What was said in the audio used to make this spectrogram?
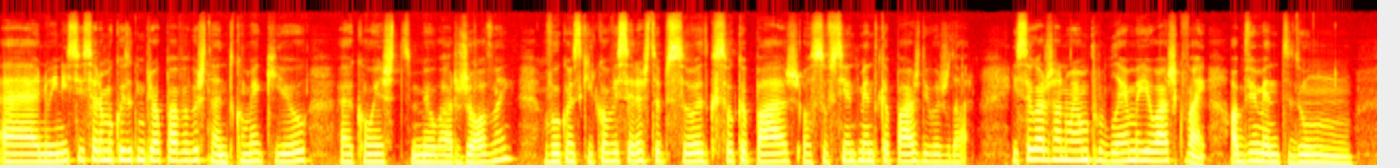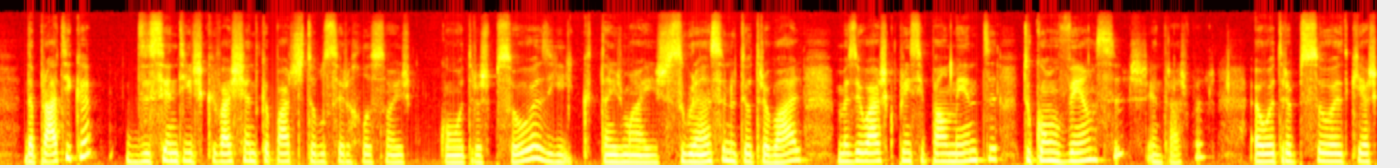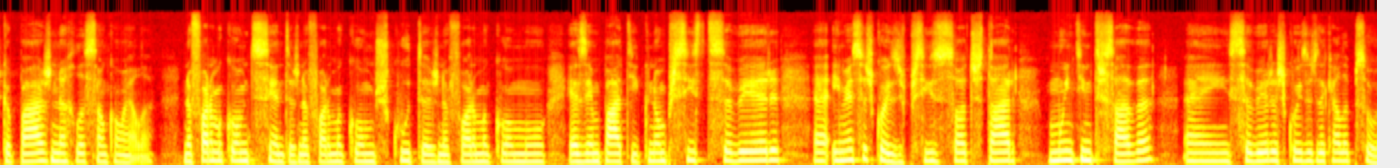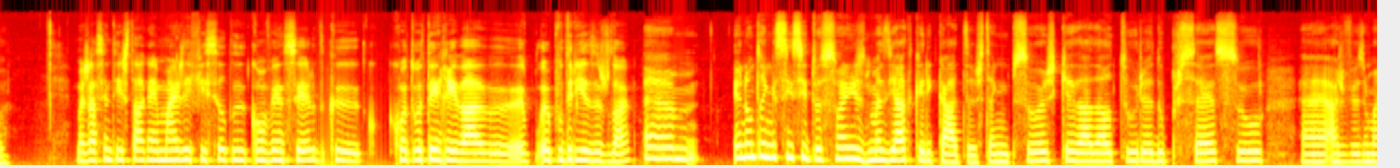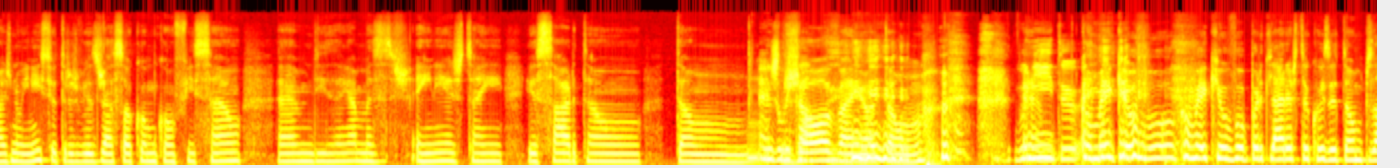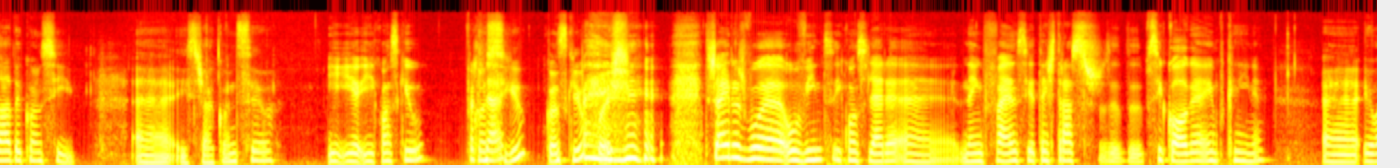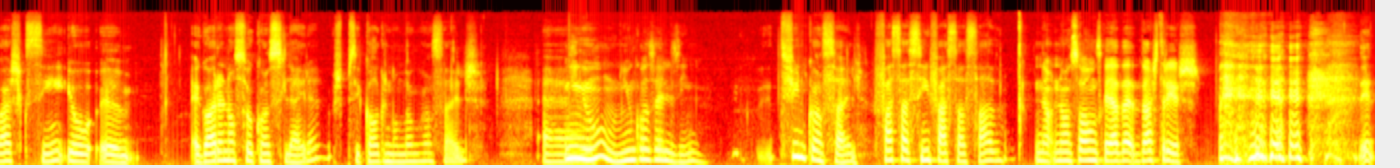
Uh, no início isso era uma coisa que me preocupava bastante. Como é que eu, uh, com este meu ar jovem, vou conseguir convencer esta pessoa de que sou capaz ou suficientemente capaz de o ajudar? Isso agora já não é um problema e eu acho que vem, obviamente, de um, da prática, de sentires que vais sendo capaz de estabelecer relações com outras pessoas e que tens mais segurança no teu trabalho, mas eu acho que principalmente tu convences, entre aspas, a outra pessoa de que és capaz na relação com ela. Na forma como te sentas, na forma como escutas, na forma como és empático. Não preciso de saber uh, imensas coisas, preciso só de estar muito interessada em saber as coisas daquela pessoa. Mas já sentiste alguém mais difícil de convencer de que com a tua tenra idade a poderias ajudar? Um, eu não tenho assim situações demasiado caricatas. Tenho pessoas que a dada altura do processo, uh, às vezes mais no início, outras vezes já só como confissão, uh, me dizem: Ah, mas a Inês tem esse ar tão tão Angelical. jovem ou tão bonito. como é que eu vou como é que eu vou partilhar esta coisa tão pesada consigo? Uh, isso já aconteceu. E, e, e conseguiu? Partilhar? Conseguiu, conseguiu, pois. tu já eras boa ouvinte e conselheira uh, na infância? Tens traços de, de psicóloga em pequenina? Uh, eu acho que sim. Eu, uh, agora não sou conselheira, os psicólogos não dão conselhos. Nenhum, nenhum conselhozinho. Define conselho. Faça assim, faça assado. Não, não só um, se calhar das três.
